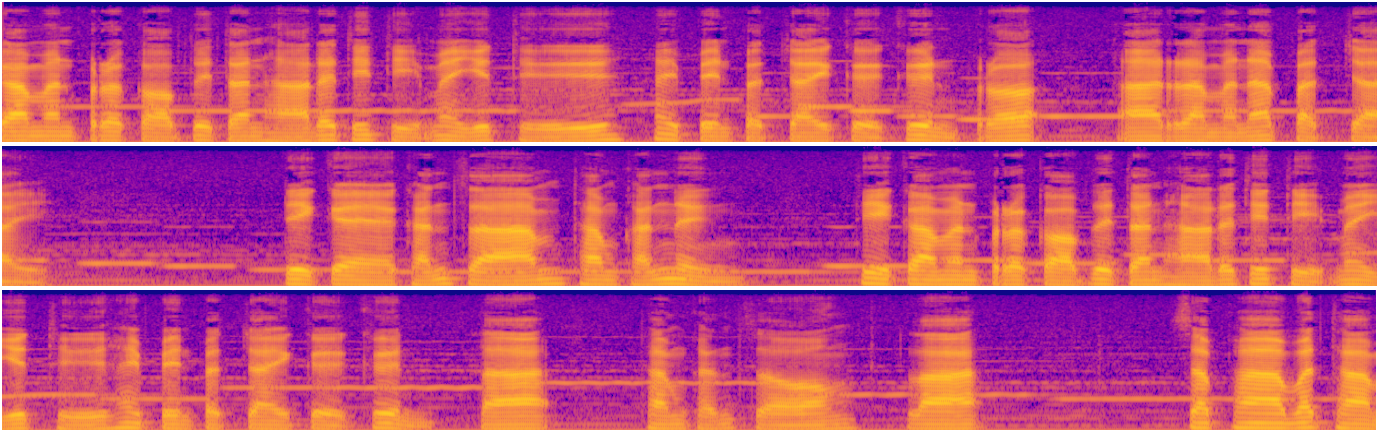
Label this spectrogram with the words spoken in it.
การมันประกอบด้วยตัณหาและทิฏฐิไม่ยึดถือให้เป็นปัจจัยเกิดขึ้น เพราะอารามณปัจจัยได้แก่ขันสามทำขันหนึ่ง ที่การมันประกอบด้วยตัณหาและทิฏฐิไม่ยึดถือให้เป็นปัจจัยเกิดขึ้น ละทำขันสองละสภาวธรรม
